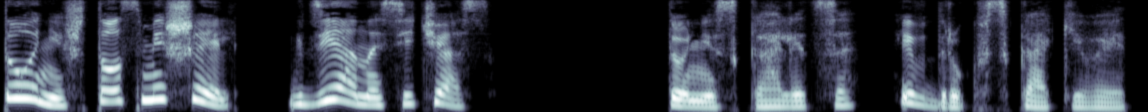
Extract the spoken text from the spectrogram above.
«Тони, что с Мишель? Где она сейчас?» Тони скалится и вдруг вскакивает.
